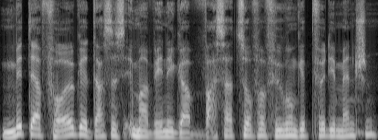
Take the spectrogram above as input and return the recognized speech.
mit der Folge, dass es immer weniger Wasser zur Verfügung gibt für die Menschen?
